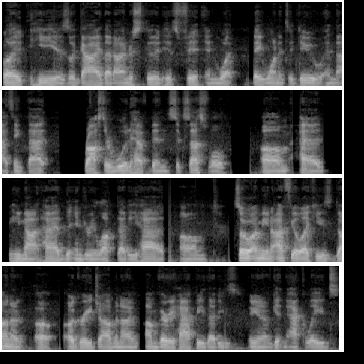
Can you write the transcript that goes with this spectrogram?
but he is a guy that I understood his fit and what they wanted to do. And I think that roster would have been successful um, had he not had the injury luck that he had. Um, so I mean, I feel like he's done a, a, a, great job, and I'm I'm very happy that he's you know getting accolades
